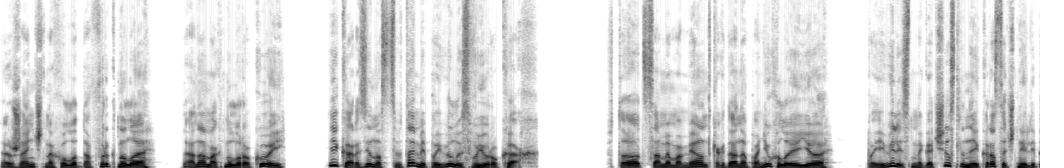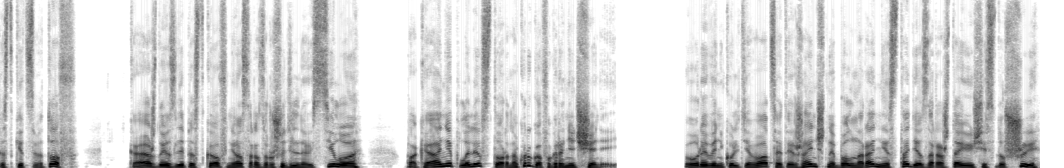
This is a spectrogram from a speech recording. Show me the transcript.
Женщина холодно фыркнула, она махнула рукой, и корзина с цветами появилась в ее руках. В тот самый момент, когда она понюхала её, появились многочисленные красочные лепестки цветов. Каждый из лепестков нёс разрушительную силу, пока они плыли в сторону кругов ограничений. Уровень культивации этой женщины был на ранней стадии зарождающейся души.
